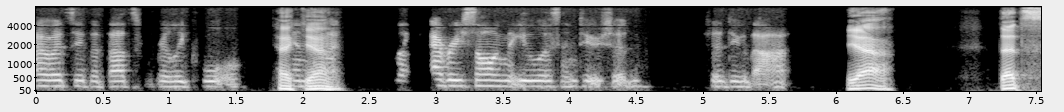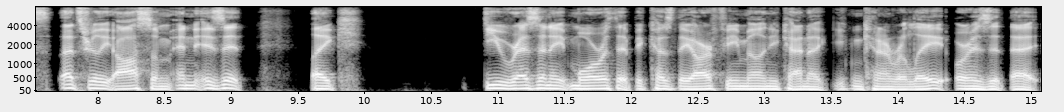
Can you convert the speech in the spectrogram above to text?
I would say that that's really cool. Heck and yeah, that, like every song that you listen to should should do that. yeah. That's that's really awesome. And is it like do you resonate more with it because they are female and you kind of you can kind of relate? Or is it that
